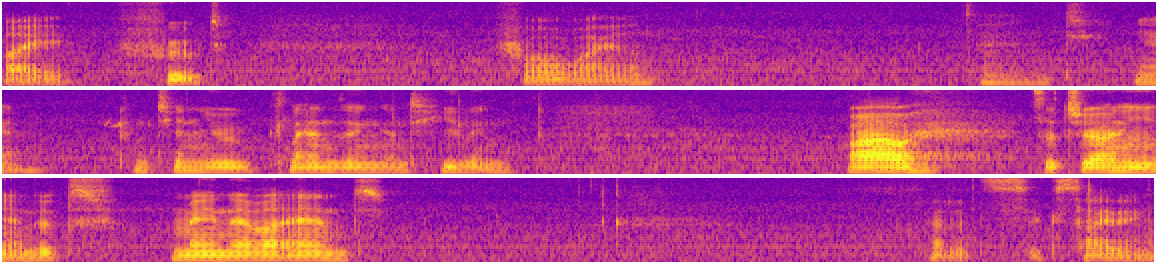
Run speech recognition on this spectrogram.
buy fruit for a while. And yeah, continue cleansing and healing. Wow, it's a journey and it may never end. But it's exciting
